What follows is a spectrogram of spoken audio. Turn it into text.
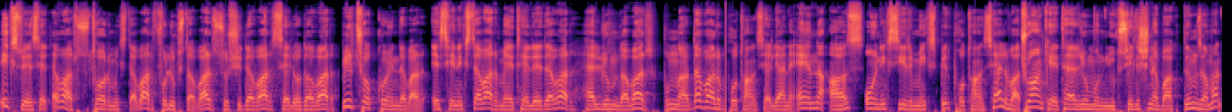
XBS'de var, Stormx'te var, Flux'ta var, Sushi'de var, Celo'da var. Birçok coin'de var. SNX'te var, MTL'de var, Helium'da var. Bunlarda var potansiyel. Yani en az 10x 20x bir potansiyel var. Şu anki Ethereum'un yükselişine baktığım zaman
